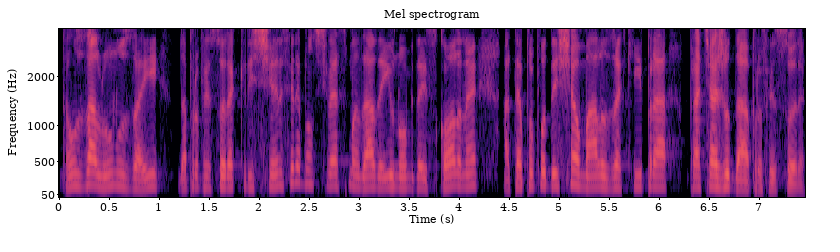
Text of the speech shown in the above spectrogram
Então, os alunos aí da professora Cristiane, seria bom se tivesse mandado aí o nome da escola, né? Até para poder chamá-los aqui para te ajudar, professora.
